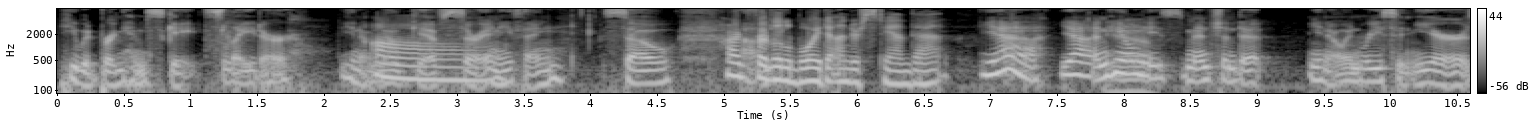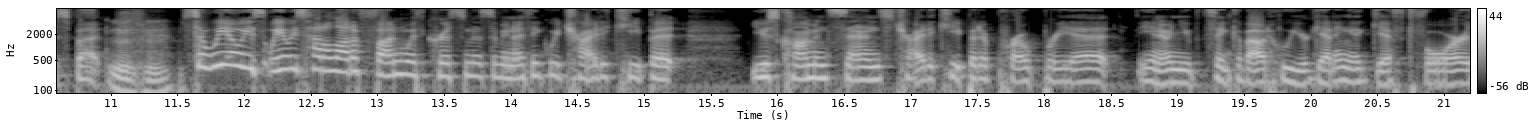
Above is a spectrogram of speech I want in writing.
he would bring him skates later. You know, no Aw. gifts or anything. So Hard for a um, little boy to understand that. yeah, yeah, and he Yeah. only mentioned it, you know, in recent years. But mm-hmm. so we always we always had a lot of fun with Christmas. I mean, I think we try to keep it use common sense, try to keep it appropriate, you know, and you think about who you're getting a gift for.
